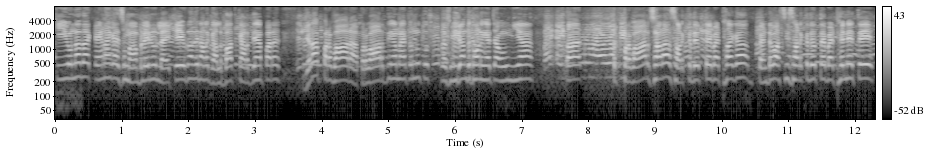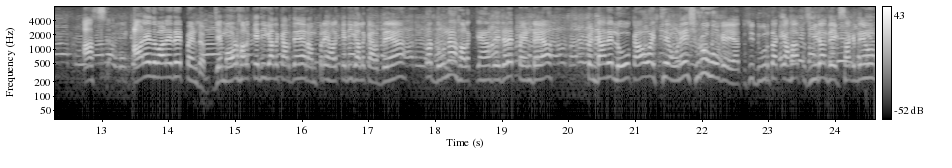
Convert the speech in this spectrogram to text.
ਕੀ ਉਹਨਾਂ ਦਾ ਕਹਿਣਾ ਗਾ ਇਸ ਮਾਮਲੇ ਨੂੰ ਲੈ ਕੇ ਉਹਨਾਂ ਦੇ ਨਾਲ ਗੱਲਬਾਤ ਕਰਦੇ ਆ। ਪਰ ਜਿਹੜਾ ਪਰਿਵਾਰ ਆ, ਪਰਿਵਾਰ ਦੀਆਂ ਮੈਂ ਤੁਹਾਨੂੰ ਤ- ਤਸਵੀਰਾਂ ਦਿਖਾਉਣੀਆਂ ਚਾਹੂੰਗੀਆਂ। ਪਰਿਵਾਰ ਸਾਰਾ ਸੜਕ ਦੇ ਉੱਤੇ ਬੈਠਾ ਹੈਗਾ ਪਿੰਡ ਵਾਸੀ ਸੜਕ ਦੇ ਉੱਤੇ ਬੈਠੇ ਨੇ ਤੇ ਆਲੇ ਦੁਆਲੇ ਦੇ ਪਿੰਡ, ਜੇ ਮੌੜ ਹਲਕੇ ਦੀ ਗੱਲ ਕਰਦੇ ਆ ਰੰਪਰੇ ਹਲਕੇ ਦੀ ਗੱਲ ਕਰਦੇ ਆ, ਤਾਂ ਦੋਨਾਂ ਹਲਕਿਆਂ ਦੇ ਜਿਹੜੇ ਪਿੰਡ ਆ, ਪਿੰਡਾਂ ਦੇ ਲੋਕ ਆ, ਉਹ ਇੱਥੇ ਆਉਣੇ ਸ਼ੁਰੂ ਹੋ ਗਏ ਆ। ਤੁਸੀਂ ਦੂਰ ਤੱਕ ਆਹ ਤਸਵੀਰਾਂ ਦੇਖ ਸਕਦੇ ਹੋ।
